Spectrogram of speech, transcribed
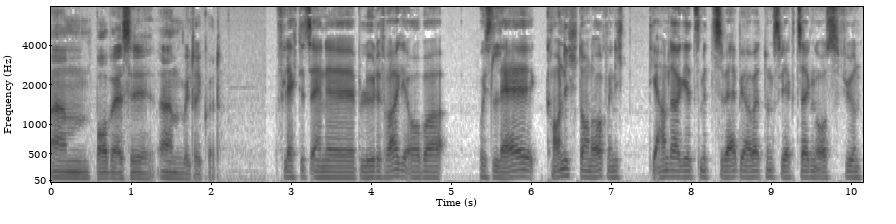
ähm, Bauweise ähm, Weltrekord. Vielleicht jetzt eine blöde Frage, aber als Laie kann ich dann auch, wenn ich die Anlage jetzt mit zwei Bearbeitungswerkzeugen ausführen,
